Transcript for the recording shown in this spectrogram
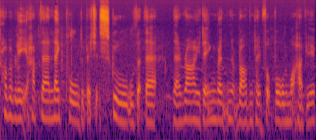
probably have their leg pulled a bit at school that they're they're riding rather than playing football and what have you.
